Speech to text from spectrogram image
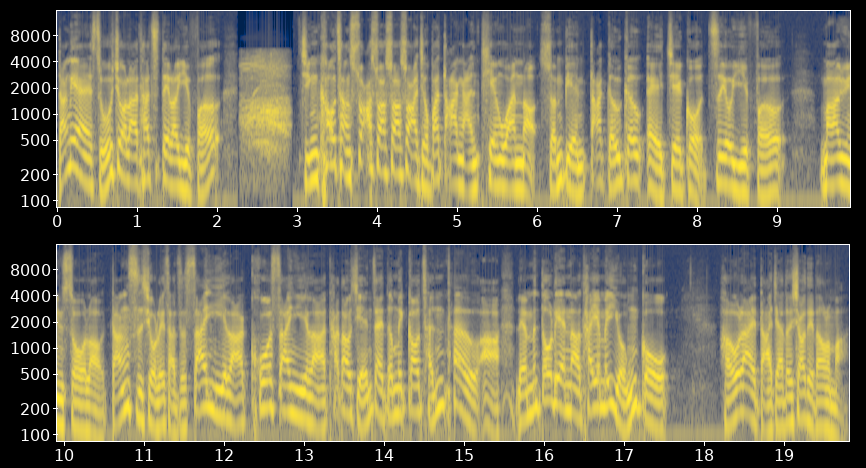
当年数学呢，他只得了一分。进考场刷刷刷刷就把答案填完了，顺便打勾勾，哎，结果只有一分。马云说了，当时学的啥子散一啦、可散一啦，他到现在都没搞称头啊，那么多年了他也没用过。后来大家都晓得到了嘛，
